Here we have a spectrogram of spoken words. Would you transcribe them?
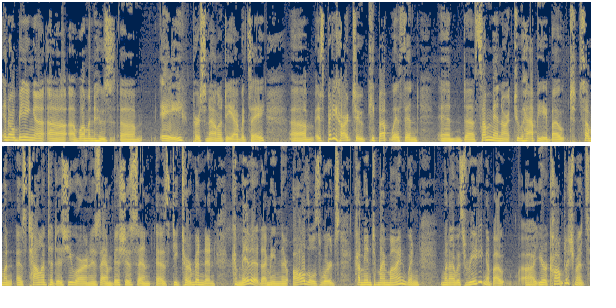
you know being a, a, a woman who's um, a personality i would say um, is pretty hard to keep up with and and uh, some men aren't too happy about someone as talented as you are and as ambitious and as determined and committed i mean all those words come into my mind when when I was reading about uh, your accomplishments,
